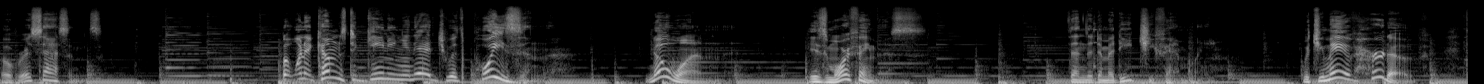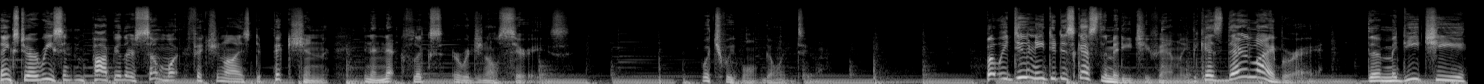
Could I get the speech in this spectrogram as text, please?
over assassins. But when it comes to gaining an edge with poison, no one is more famous than the de Medici family, which you may have heard of thanks to a recent and popular, somewhat fictionalized depiction in a Netflix original series which we won't go into. But we do need to discuss the Medici family because their library, the Medici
